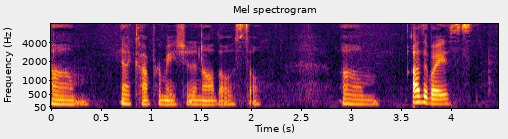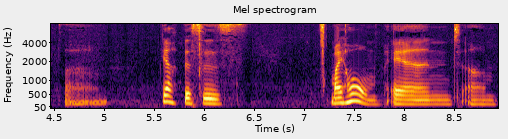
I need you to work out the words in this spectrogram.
um, yeah, confirmation and all those. So um, otherwise, um, yeah, this is my home and um,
